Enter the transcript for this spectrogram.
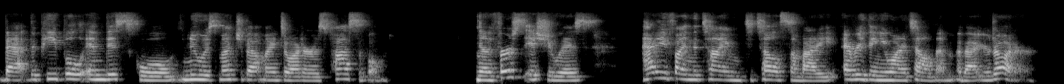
that the people in this school knew as much about my daughter as possible. Now, the first issue is how do you find the time to tell somebody everything you want to tell them about your daughter?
